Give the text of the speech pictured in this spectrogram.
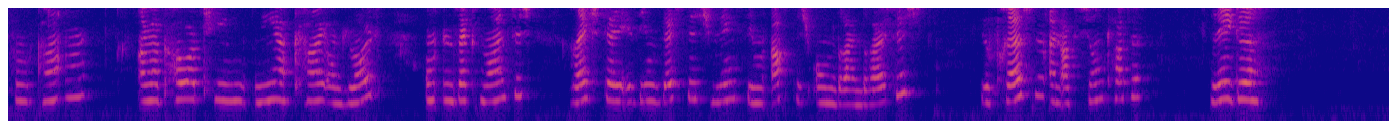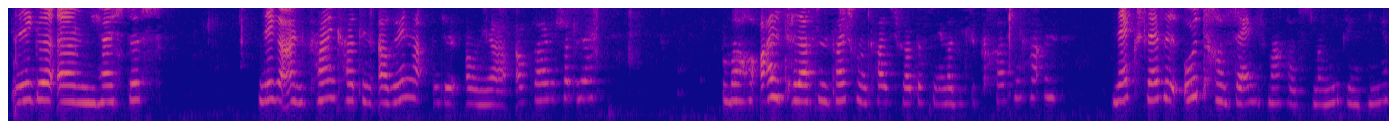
fünf Karten. Einmal Power Team Nia, Kai und Lloyd. Unten 96, rechts 67, links 87, oben 33. Gefressen, eine Aktionkarte. Lege, lege, ähm, wie heißt es? Lege eine Feinkarte in Arena, oh ja, Ablageschattel. Alter, das sind falsch Karte. Ich glaube, das sind immer diese krassen Karten. Next Level Ultra Zen. Ich mache das ist mein Lieblingslinie.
